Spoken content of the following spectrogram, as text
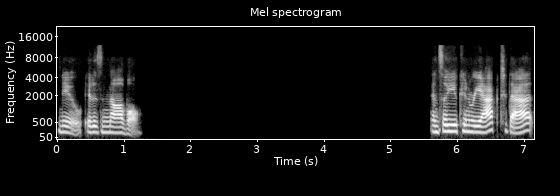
new, it is novel. And so you can react to that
